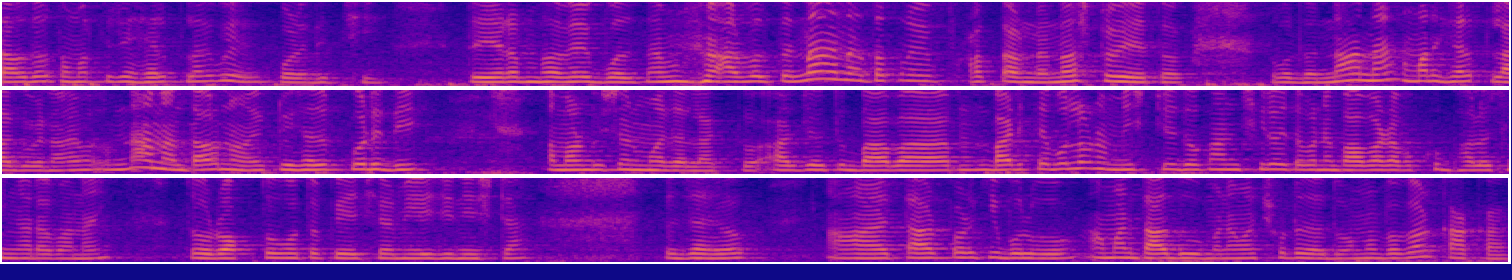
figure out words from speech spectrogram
দাও দাও, তোমার কিছু হেল্প লাগবে? করে দিচ্ছি। তো এরমভাবে বলতাম। আর বলতো, না না, তখন আমি পারতাম না, নষ্ট হয়ে যেত। তো বলতো, না না, আমার হেল্প লাগবে না। না না, দাও না, একটু হেল্প করে দিই। আমার ভীষণ মজা লাগতো। আর যেহেতু বাবা, বাড়িতে বললাম না মিষ্টির দোকান ছিল, তো মানে বাবার খুব ভালো সিঙ্গারা বানায়। তো রক্তগত পেয়েছি আমি এই জিনিসটা। তো যাই হোক, আর তারপর কি বলব, আমার দাদু মানে আমার ছোটো দাদু, আমার বাবার কাকা,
